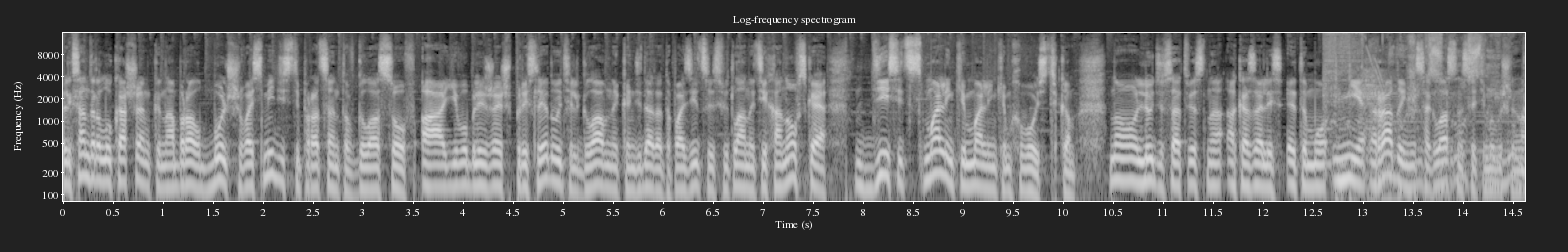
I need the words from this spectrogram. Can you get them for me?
Александр Лукашенко набрал больше 80% голосов, а его ближайший преследователь, главный кандидат от оппозиции Светлана Тихановская, 10 с маленьким-маленьким хвостиком. Но люди, соответственно, оказались этому не рады, не согласны с этим и вышли на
